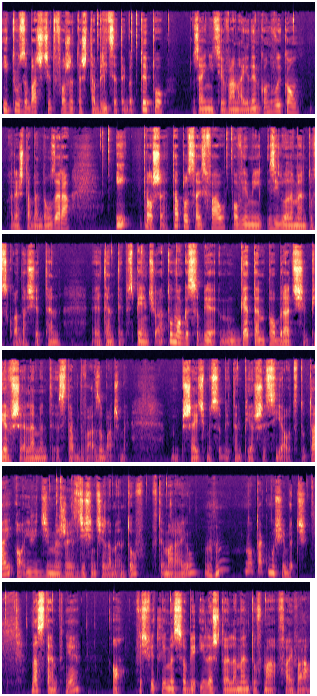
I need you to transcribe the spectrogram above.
i tu zobaczcie, tworzę też tablicę tego typu, zainicjowana jedynką, dwójką, reszta będą zera. I proszę, tuple size v powie mi z ilu elementów składa się ten, e, ten typ z pięciu, a tu mogę sobie getem pobrać pierwszy element z tab 2, zobaczmy. Przejdźmy sobie ten pierwszy cout tutaj, o i widzimy, że jest 10 elementów w tym arraju. Mhm no tak musi być. Następnie, o, wyświetlimy sobie ileż to elementów ma 5a.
